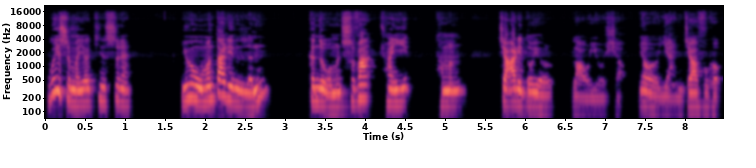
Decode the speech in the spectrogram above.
为什么要尽事呢？因为我们带领的人跟着我们吃饭、穿衣，他们家里都有。老有小，要养家糊口。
